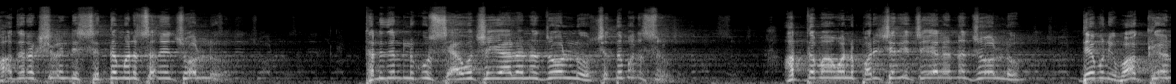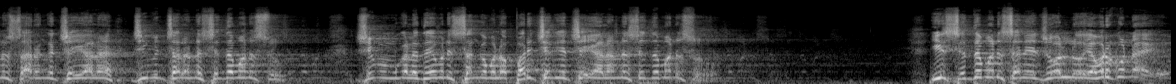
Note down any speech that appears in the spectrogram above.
పాదరక్షలు అంటే సిద్ధ మనసు అనే జోళ్ళు. తల్లిదండ్రులకు సేవ చేయాలన్న జోళ్ళు సిద్ధ మనసు అత్తమామలను పరిచర్య చేయాలన్న జోళ్ళు. దేవుని వాక్యానుసారంగా చేయాలని జీవించాలన్న సిద్ధ మనసు జీవము గల దేవుని సంఘములో పరిచర్య చేయాలన్న సిద్ధ మనసు. ఈ సిద్ధ మనసు అనే జోళ్ళు ఎవరికి ఉన్నాయి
